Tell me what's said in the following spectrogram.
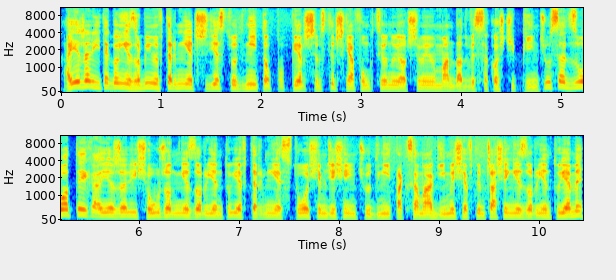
A jeżeli tego nie zrobimy w terminie 30 dni, to po 1 stycznia funkcjonuje, otrzymujemy mandat w wysokości 500 zł, a jeżeli się urząd nie zorientuje w terminie 180 dni, tak samo jak i my się w tym czasie nie zorientujemy,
